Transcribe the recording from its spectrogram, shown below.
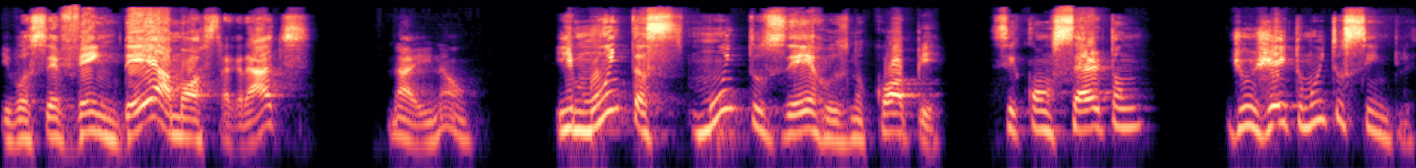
e você vender a amostra grátis, aí não. E muitas, muitos erros no copy se consertam de um jeito muito simples.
